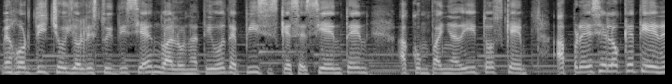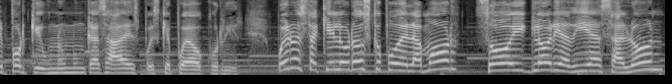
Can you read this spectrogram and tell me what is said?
Mejor dicho, yo le estoy diciendo a los nativos de Pisces que se sienten acompañaditos, que aprecie lo que tiene porque uno nunca sabe después qué pueda ocurrir. Bueno, hasta aquí el horóscopo del amor. Soy Gloria Díaz Salón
